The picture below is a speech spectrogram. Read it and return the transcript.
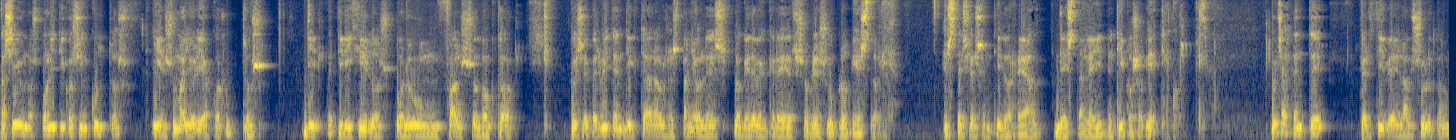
Así, unos políticos incultos, y en su mayoría corruptos, di- dirigidos por un falso doctor, pues se permiten dictar a los españoles lo que deben creer sobre su propia historia. Este es el sentido real de esta ley de tipo soviético. Mucha gente percibe el absurdo,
